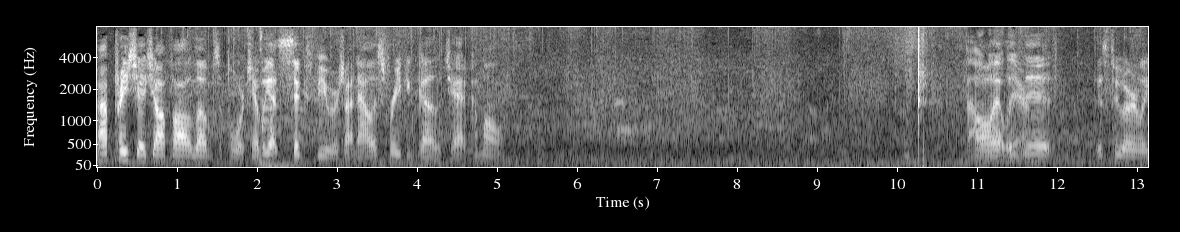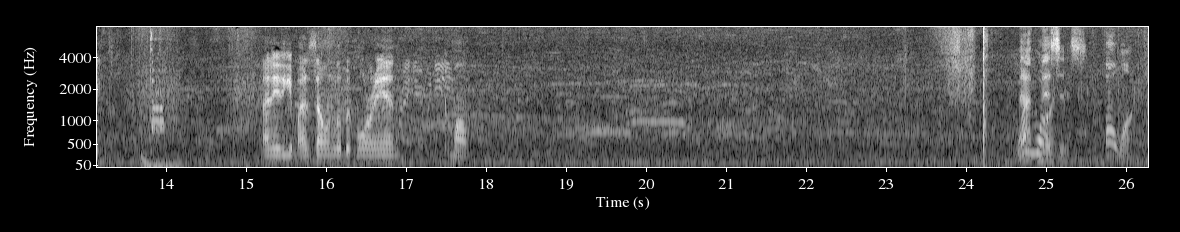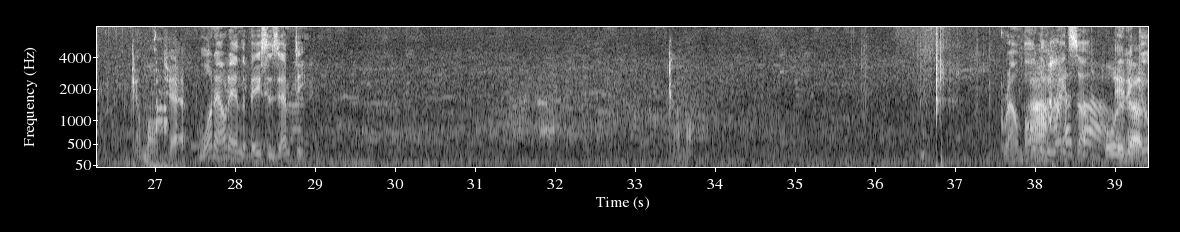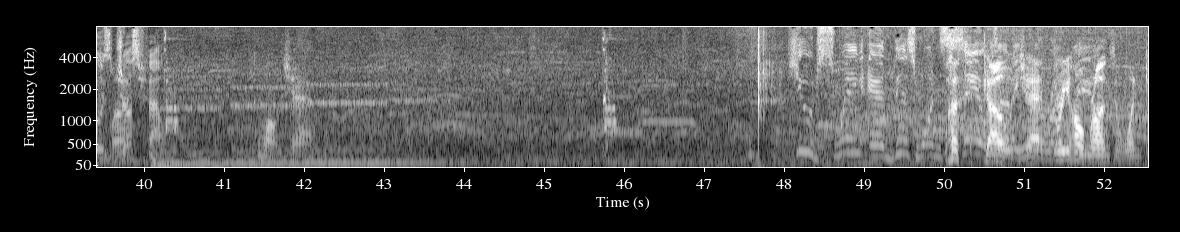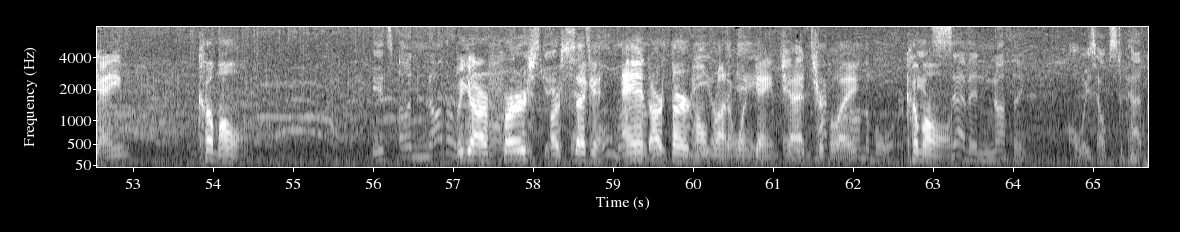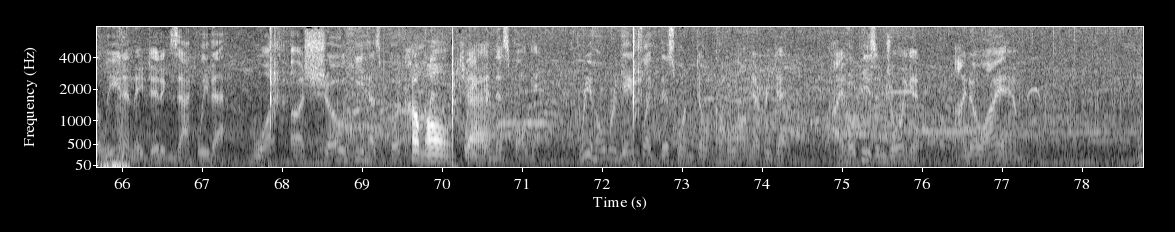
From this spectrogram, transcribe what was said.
I appreciate y'all follow, love, and support, chat. We got six viewers right now. Let's freaking go, Chad. Come on. Foul oh, that was there. it. It's too early. I need to get my zone a little bit more in. Come on. That misses. Ball one. Come on, Chad. One out and the base is empty. Come on. Ground ball to Ah. the right side. Pulled and it up goes just foul. Come on, chat. Huge swing and this one Let's sails go, out of here right Three home field. runs in one game. Come on. It's another We got our long ball in first, our second, and our third home run in one game, And Triple board. Come It's on. Seven nothing. Always helps to pad the lead, and they did exactly that. What a show he has put Come on, on, at the plate Jack. in this ball game. Three homer games like this one don't come along every day. I hope he's enjoying it. I know I am.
